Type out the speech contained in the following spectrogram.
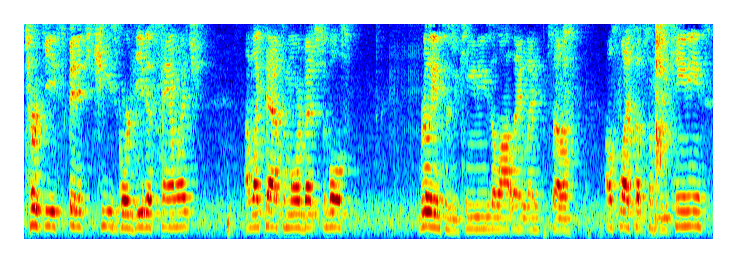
turkey, spinach, cheese gordita sandwich. I'd like to add some more vegetables. Really into zucchinis a lot lately. So I'll slice up some zucchinis.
